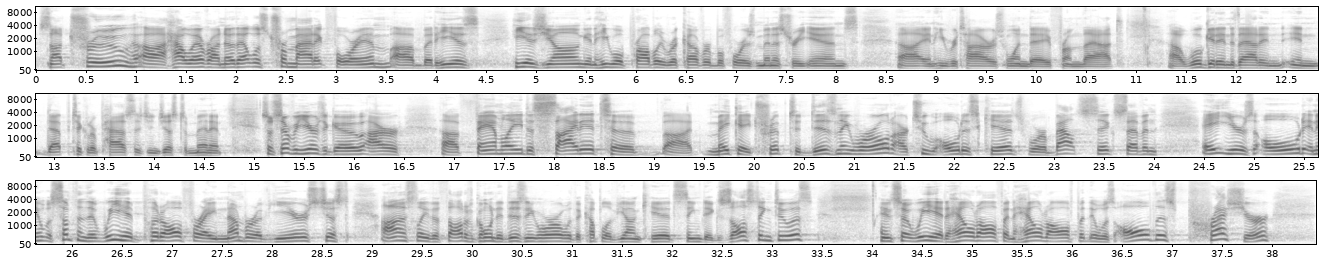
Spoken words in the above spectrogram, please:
it's not true. Uh, however, I know that was traumatic for him, uh, but he is, he is young and he will probably recover before his ministry ends uh, and he retires one day from that. Uh, we'll get into that in, in that particular passage in just a minute. So, several years ago, our uh, family decided to uh, make a trip to Disney World. Our two oldest kids were about six, seven, eight years old, and it was something that we had put off for a number of years. Just honestly, the thought of going to Disney World with a couple of young kids seemed exhausting to us. And so we had held off and held off, but there was all this pressure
